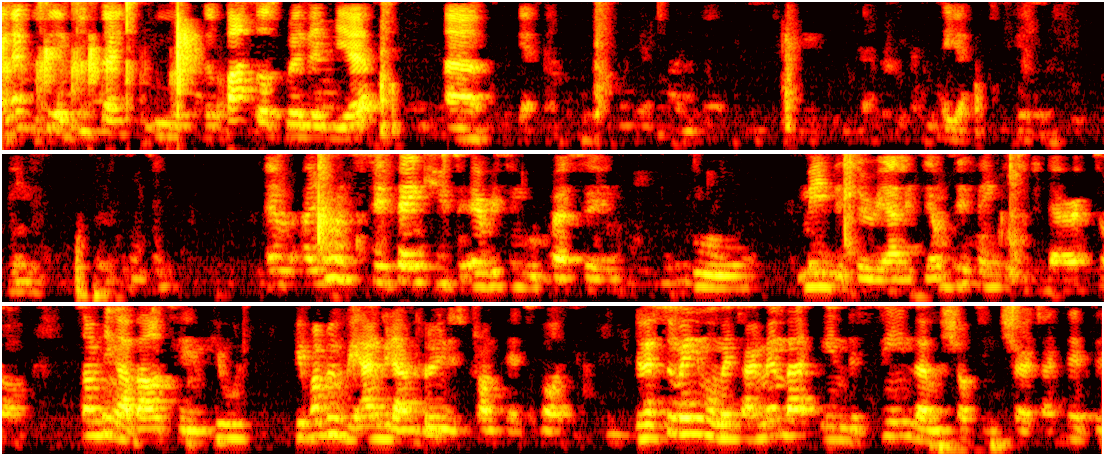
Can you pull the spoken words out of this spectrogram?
I'd like to say a big thank you to the pastors present here. Uh. Um, I just want to say thank you to every single person who made this a reality. I want to say thank you to the director. Something about him, he would he probably would be angry that I'm blowing his trumpet, but there were so many moments. I remember in the scene that we shot in church, I said to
